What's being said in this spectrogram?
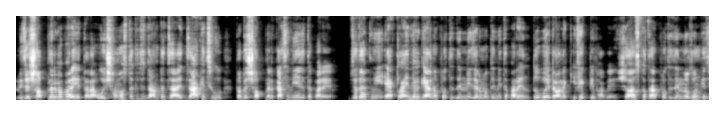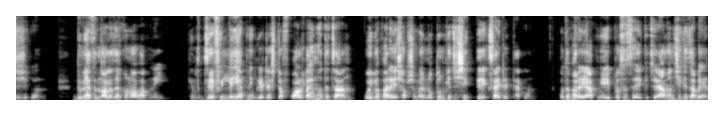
নিজের স্বপ্নের ব্যাপারে তারা ওই সমস্ত কিছু জানতে চায়, যা কিছু তাদের স্বপ্নের কাছে নিয়ে যেতে পারে। যদি আপনি এক লাইনের জ্ঞানও প্রতিদিন নিজের মধ্যে নিতে পারেন তবু এটা অনেক ইফেক্টিভ হবে। সহজ কথা, প্রতিদিন নতুন কিছু শিখুন। দুনিয়াতে নলেজের কোনো অভাব নেই। কিন্তু যে ফিল্ডেই আপনি গ্রেটেস্ট অফ অল টাইম হতে চান, ওই ব্যাপারে সবসময় নতুন কিছু শিখতে এক্সাইটেড থাকুন। হতে পারে আপনি এই প্রসেসে কিছু এমন শিখে যাবেন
